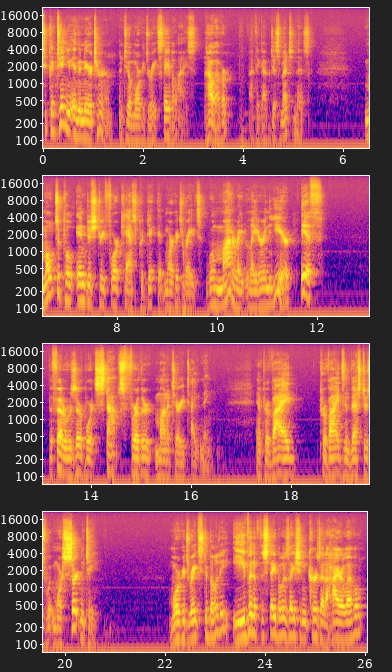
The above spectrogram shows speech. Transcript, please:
to continue in the near term until mortgage rates stabilize. However, I think I've just mentioned this. Multiple industry forecasts predict that mortgage rates will moderate later in the year if the Federal Reserve Board stops further monetary tightening and provide provides investors with more certainty. Mortgage rate stability, even if the stabilization occurs at a higher level,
